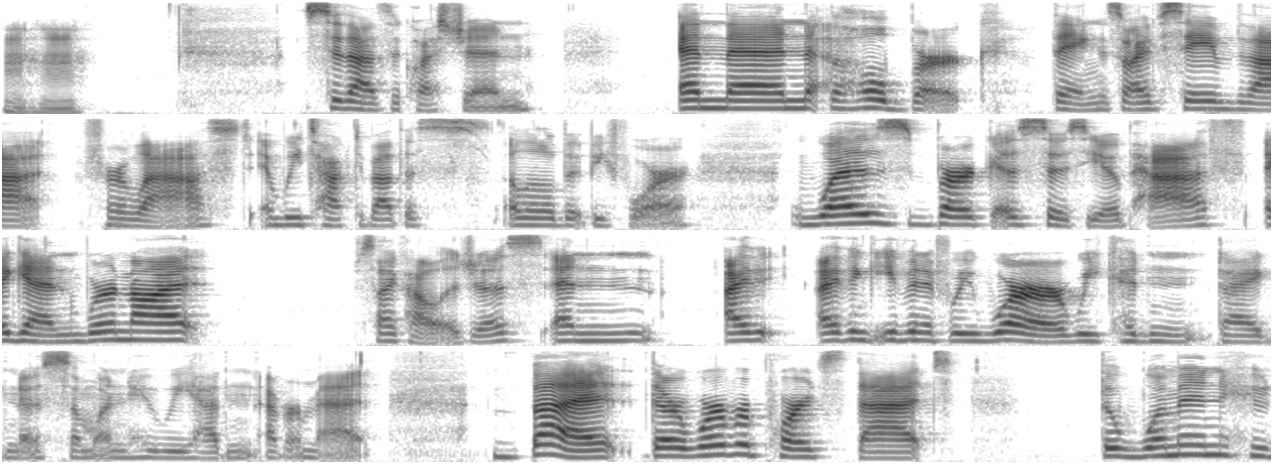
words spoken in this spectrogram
Mhm. So that's a question. And then the whole Burke thing. So I've saved that for last. And we talked about this a little bit before. Was Burke a sociopath? Again, we're not psychologists. And I, I think even if we were, we couldn't diagnose someone who we hadn't ever met. But there were reports that the woman who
